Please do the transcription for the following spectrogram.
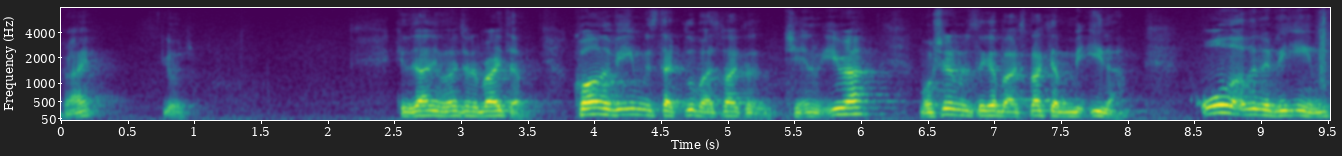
Right? Good. Kidani learned in the Braita. Kol Nevi'im nistaklu ba'asplaka she'en me'ira, Moshe nistaklu ba'asplaka me'ira. All the other Nevi'im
